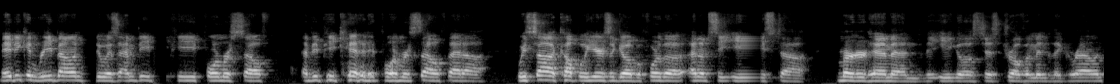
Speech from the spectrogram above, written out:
maybe can rebound to his MVP former self, MVP candidate former self that uh, we saw a couple years ago before the NFC East uh, murdered him and the Eagles just drove him into the ground.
